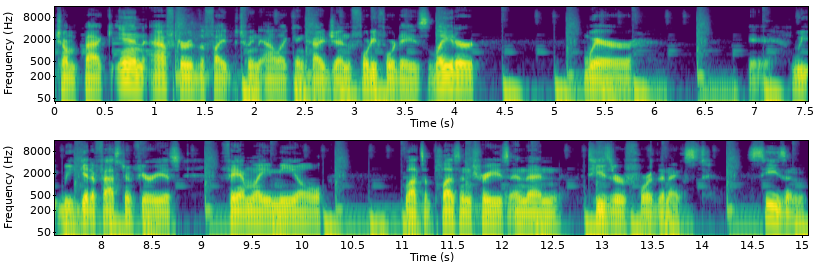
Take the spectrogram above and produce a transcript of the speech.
jump back in after the fight between Alec and Kaijin 44 days later where eh, we, we get a Fast and Furious family meal, lots of pleasantries, and then teaser for the next season,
